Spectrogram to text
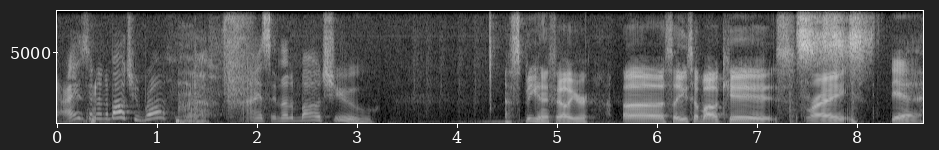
I ain't say nothing about you, bro. I ain't say nothing about you. Speaking of failure, uh, so you talk about kids, right? Yeah.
